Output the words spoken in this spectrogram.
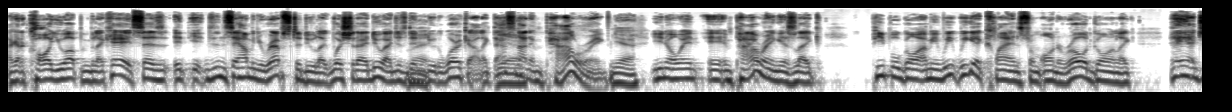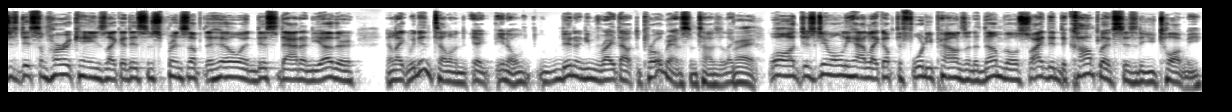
I got to call you up and be like, hey, it says it, it didn't say how many reps to do. Like, what should I do? I just didn't Right. do the workout. Like, that's Yeah. not empowering Yeah. you know and, and empowering is like people go i mean we, we get clients from on the road going like hey i just did some hurricanes like i did some sprints up the hill and this that and the other and like we didn't tell them you know didn't even write out the program sometimes They're like Right. well this gym only had like up to 40 pounds on the dumbbells so i did the complexes that you taught me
